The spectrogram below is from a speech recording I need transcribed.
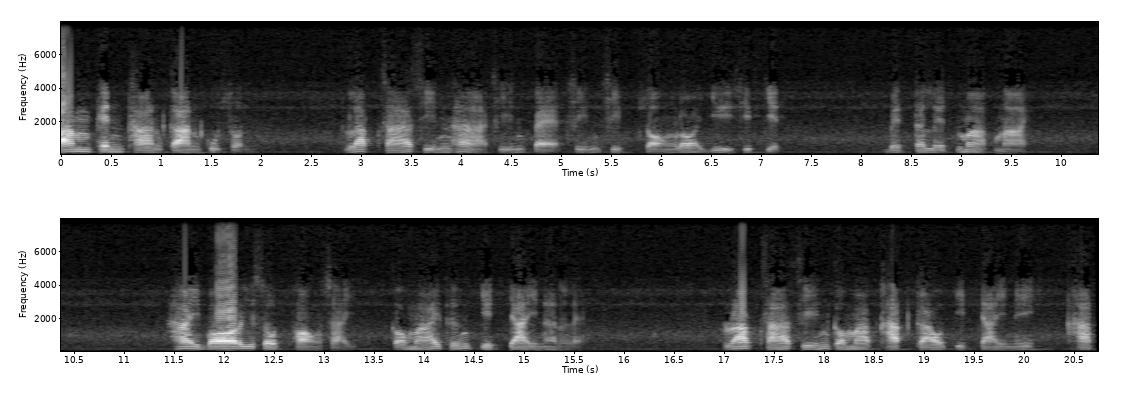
บำเพ็ญทานการกุศล รักษาศีลห้าศีลแปดศีลสิบสองร้อยยี่สิบเจ็ดเบ็ดเตล็ดมากมาย ให้บริสุทธิ์ผ่องใส ก็หมายถึงจิตใจนั่นแหละ รักษาศีลก็มาขัดเกลาจิตใจนี้ ขัด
